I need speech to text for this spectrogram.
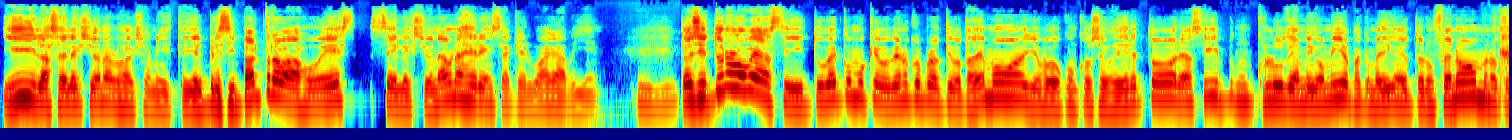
Y la selecciona a los accionistas. Y el principal trabajo es seleccionar una gerencia que lo haga bien. Entonces, si tú no lo ves así, tú ves como que el gobierno corporativo está de moda, yo voy con consejos de directores, así, un club de amigos míos para que me digan que tú eres un fenómeno, que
